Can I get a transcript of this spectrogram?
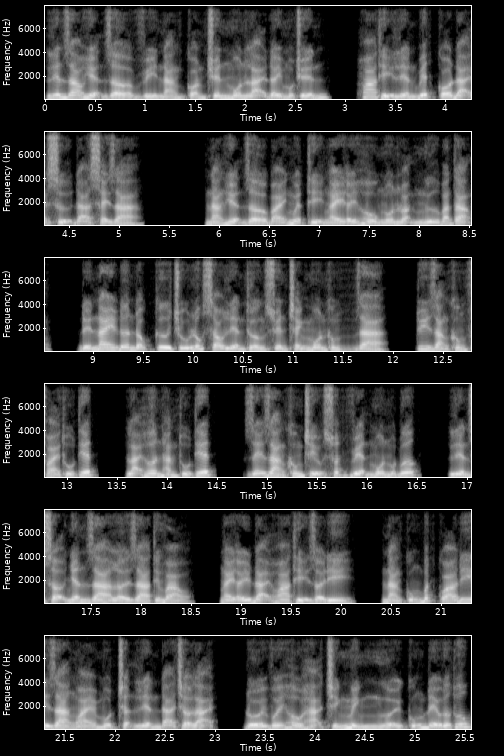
liên giao hiện giờ vì nàng còn chuyên môn lại đây một chuyến, hoa thị liền biết có đại sự đã xảy ra. Nàng hiện giờ bái nguyệt thị ngày ấy hồ ngôn loạn ngữ ban tặng, đến nay đơn độc cư trú lúc sau liền thường xuyên tránh môn không ra, tuy rằng không phải thủ tiết, lại hơn hẳn thủ tiết, dễ dàng không chịu xuất viện môn một bước, liền sợ nhân ra lời ra tiếng vào, ngày ấy đại hoa thị rời đi, nàng cũng bất quá đi ra ngoài một trận liền đã trở lại, đối với hầu hạ chính mình người cũng đều ước thúc,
